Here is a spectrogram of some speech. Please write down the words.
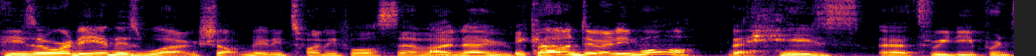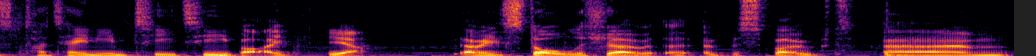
He's already in his workshop nearly 24 7. I know, He but- can't do any more. But his uh, 3D printed titanium TT bike, Yeah. I mean, stole the show at, at Bespoked. Um,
